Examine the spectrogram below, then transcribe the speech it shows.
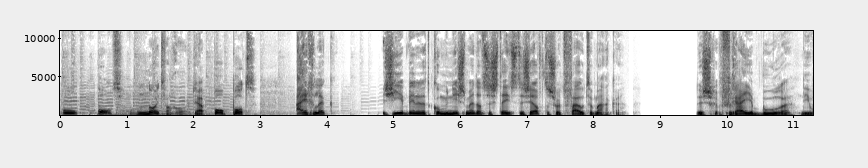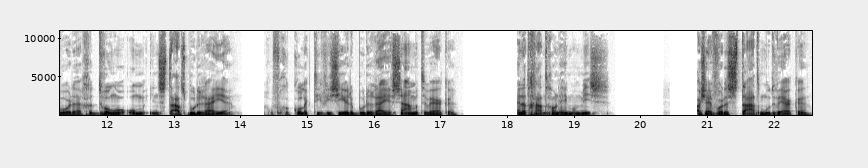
Pol Pot. Nog nooit van gehoord. Ja, Pol Pot. Eigenlijk zie je binnen het communisme dat ze steeds dezelfde soort fouten maken. Dus vrije boeren die worden gedwongen om in staatsboerderijen of gecollectiviseerde boerderijen samen te werken. En dat gaat gewoon helemaal mis. Als jij voor de staat moet werken,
